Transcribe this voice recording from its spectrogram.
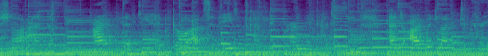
And I'm Deputy Head Girl at St. Aidan's Catholic Primary Academy and I would like to bring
